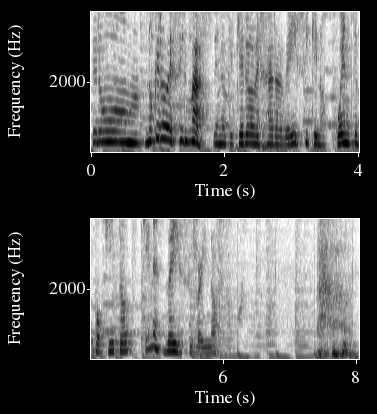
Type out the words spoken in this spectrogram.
Pero mm, no quiero decir más, sino que quiero dejar a Daisy que nos cuente un poquito quién es Daisy Reynoso.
